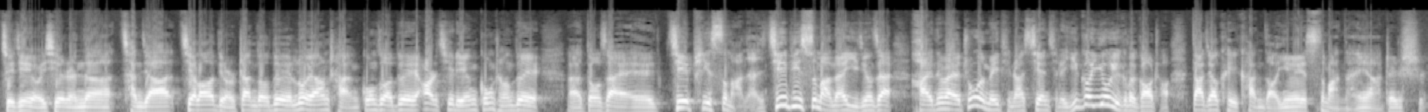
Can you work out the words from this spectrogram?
最近有一些人呢参加接老底儿战斗队、洛阳铲工作队、二七零工程队，呃，都在揭批司马南。揭批司马南已经在海内外中文媒体上掀起了一个又一个的高潮。大家可以看到，因为司马南呀，真是。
